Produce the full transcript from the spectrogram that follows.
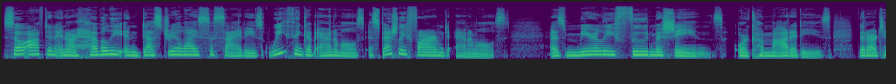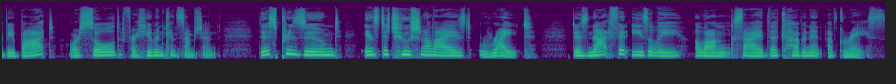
So often in our heavily industrialized societies, we think of animals, especially farmed animals, as merely food machines or commodities that are to be bought or sold for human consumption. This presumed institutionalized right does not fit easily alongside the covenant of grace.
